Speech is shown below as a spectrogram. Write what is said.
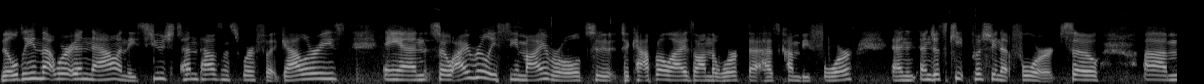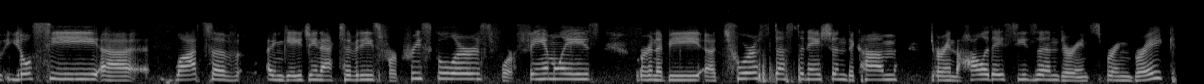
building that we're in now and these huge 10,000 square foot galleries. And so I really see my role to, to capitalize on the work that has come before and, and just keep pushing it forward. So um, you'll see uh, lots of engaging activities for preschoolers, for families. We're going to be a tourist destination to come during the holiday season, during spring break.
